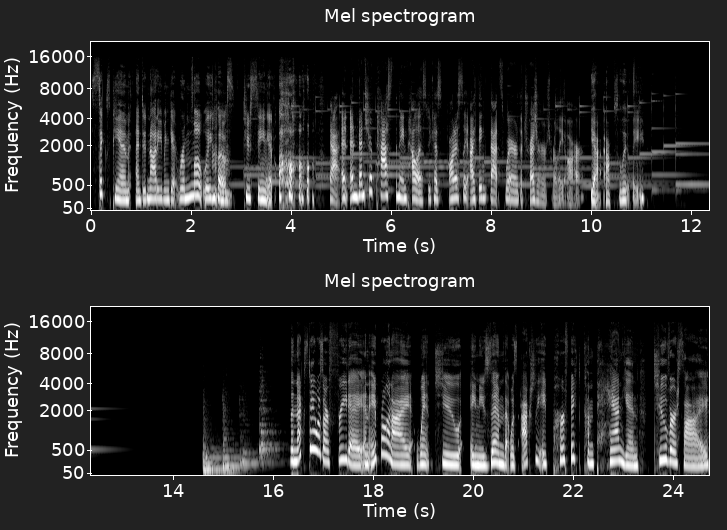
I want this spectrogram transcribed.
6 p.m. and did not even get remotely close mm to seeing it all. Yeah, and, and venture past the main palace because honestly, I think that's where the treasures really are. Yeah, absolutely. The next day was our free day, and April and I went to a museum that was actually a perfect companion to Versailles.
